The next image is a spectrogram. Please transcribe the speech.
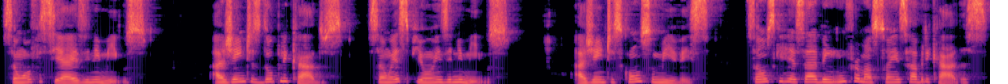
são oficiais inimigos. Agentes duplicados são espiões inimigos. Agentes consumíveis são os que recebem informações fabricadas.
